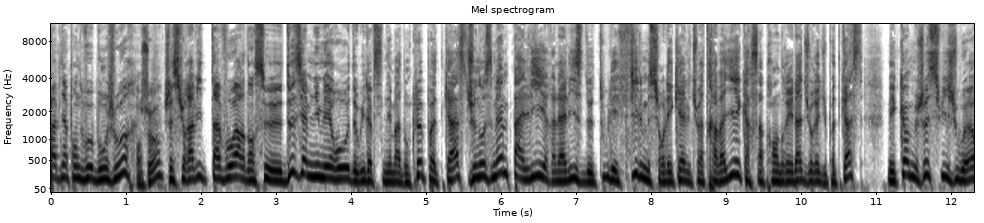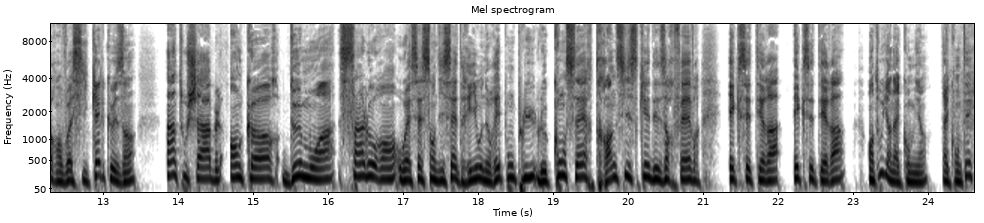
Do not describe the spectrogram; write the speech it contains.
Fabien Pontevaux, bonjour. Bonjour. Je suis ravi de t'avoir dans ce deuxième numéro de Wheel of Cinema, donc le podcast. Je n'ose même pas lire la liste de tous les films sur lesquels tu as travaillé, car ça prendrait la durée du podcast. Mais comme je suis joueur, en voici quelques-uns. Intouchable, encore, deux mois, Saint-Laurent, OSS 117, Rio ne répond plus, le concert, 36 quai des Orfèvres, etc., etc. En tout, il y en a combien? T'as compté?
